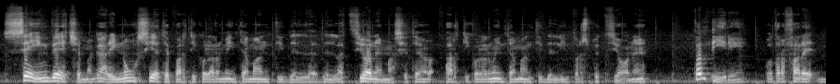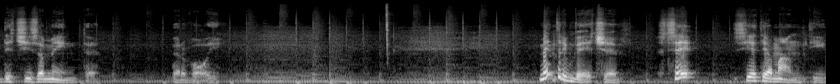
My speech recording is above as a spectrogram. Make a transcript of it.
se invece magari non siete particolarmente amanti del, dell'azione ma siete particolarmente amanti dell'introspezione, Vampiri potrà fare decisamente per voi. Mentre invece, se siete amanti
